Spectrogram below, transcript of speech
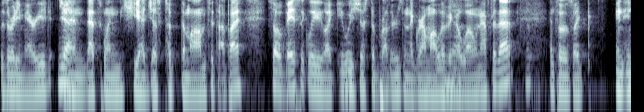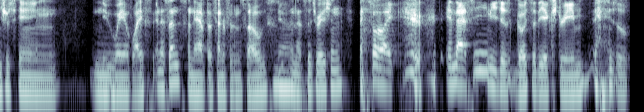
was already married, Yeah. and that's when she had just took the mom to Taipei. So basically, like it was just the brothers and the grandma living alone after that, and so it was like an interesting new way of life in a sense, and they have to fend for themselves Yeah. in that situation. And so like in that scene, he just goes to the extreme, and he's just.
